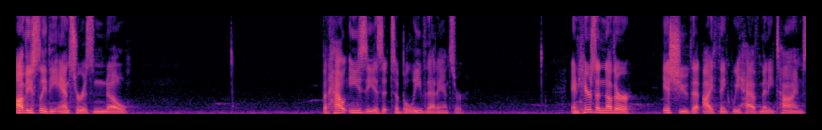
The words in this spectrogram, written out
Obviously, the answer is no. But how easy is it to believe that answer? And here's another issue that I think we have many times.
